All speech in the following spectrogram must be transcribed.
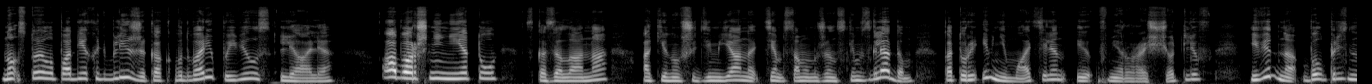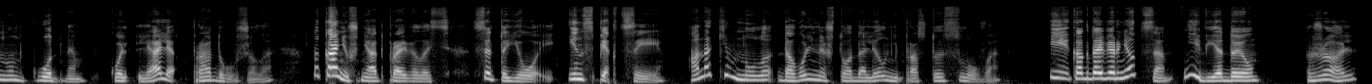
Но стоило подъехать ближе, как во дворе появилась Ляля. «А барышни нету», — сказала она, окинувши Демьяна тем самым женским взглядом, который и внимателен, и в меру расчетлив, и, видно, был признан он годным, коль Ляля продолжила. «На конюшне отправилась с этой инспекцией». Она кивнула, довольная, что одолел непростое слово. И когда вернется, не ведаю. Жаль.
